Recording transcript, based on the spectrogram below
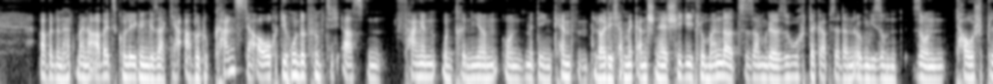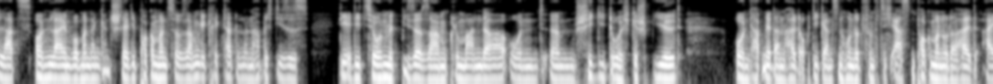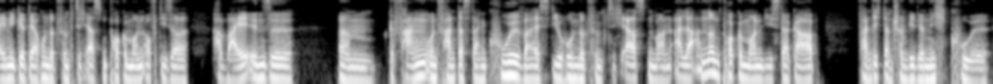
Aber dann hat meine Arbeitskollegin gesagt, ja, aber du kannst ja auch die 150 Ersten fangen und trainieren und mit denen kämpfen. Leute, ich habe mir ganz schnell Shigi Klumanda zusammengesucht. Da gab's ja dann irgendwie so ein so ein Tauschplatz online, wo man dann ganz schnell die Pokémon zusammengekriegt hat. Und dann habe ich dieses die Edition mit Bisasam, Klumanda und ähm, Shiggy durchgespielt und habe mir dann halt auch die ganzen 150 ersten Pokémon oder halt einige der 150 ersten Pokémon auf dieser Hawaii-Insel ähm, gefangen und fand das dann cool, weil es die 150 ersten waren. Alle anderen Pokémon, die es da gab, fand ich dann schon wieder nicht cool.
